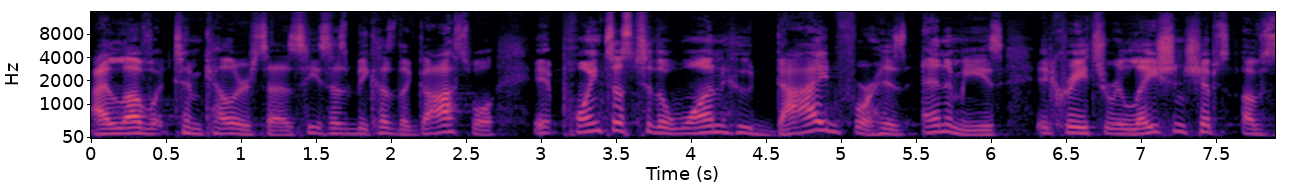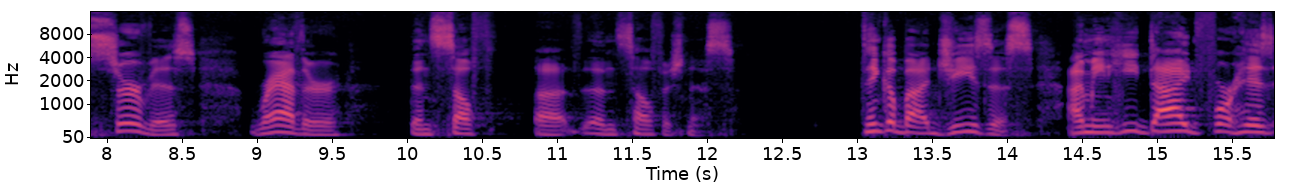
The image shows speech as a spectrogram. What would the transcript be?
I love what Tim Keller says. He says, because the gospel, it points us to the one who died for his enemies. It creates relationships of service rather than, self, uh, than selfishness. Think about Jesus. I mean, he died for his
